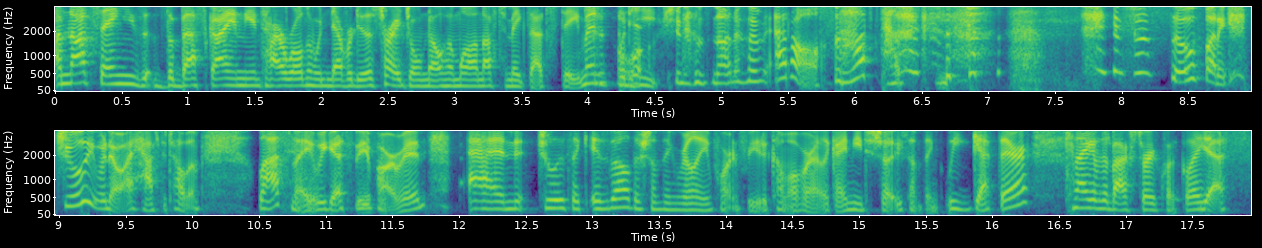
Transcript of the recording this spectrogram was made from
I'm not saying he's the best guy in the entire world and would never do this to her. I don't know him well enough to make that statement, but Or he she does not know him at all. stop touching. It's just so funny. Julie, no, I have to tell them. Last night we get to the apartment and Julie's like, Isabel, there's something really important for you to come over. Like, I need to show you something. We get there. Can I give the backstory quickly? Yes.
